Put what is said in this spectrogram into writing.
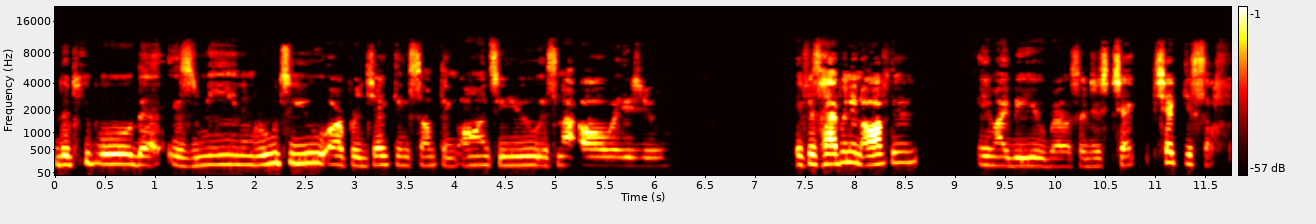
the people that is mean and rude to you are projecting something onto you. It's not always you. If it's happening often, it might be you, bro. So just check check yourself.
